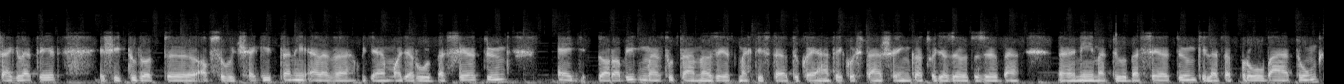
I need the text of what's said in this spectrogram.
szegletét, és így tudott abszolút segíteni. Eleve ugye magyarul beszéltünk, egy darabig, mert utána azért megtiszteltük a játékos társainkat, hogy az öltözőben németül beszéltünk, illetve próbáltunk,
